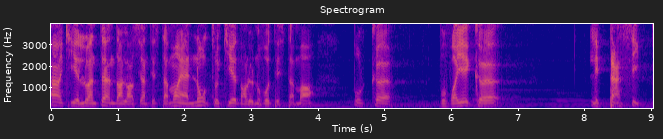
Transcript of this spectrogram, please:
un qui est lointain dans l'Ancien Testament et un autre qui est dans le Nouveau Testament, pour que vous voyez que les principes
